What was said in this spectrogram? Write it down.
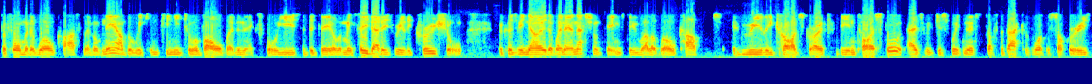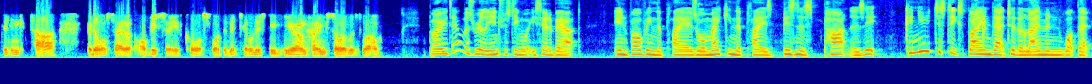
perform at a world class level now, but we continue to evolve over the next four years of the deal. And we see that is really crucial because we know that when our national teams do well at World Cups, it really drives growth for the entire sport, as we've just witnessed off the back of what the Socceroos did in Qatar, but also, obviously, of course, what the Matildas did here on home soil as well. Beau, that was really interesting what you said about involving the players or making the players business partners. It, can you just explain that to the layman what that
